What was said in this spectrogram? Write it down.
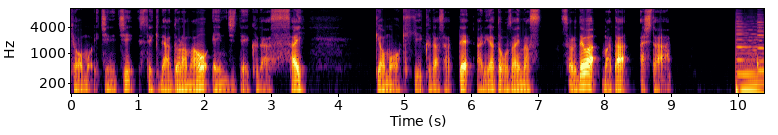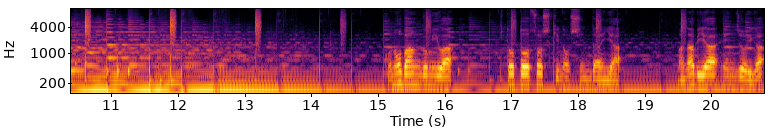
今日も一日素敵なドラマを演じてください。今日もお聴きくださってありがとうございます。それではまた明日。この番組は人と組織の診断や学びやエンジョイが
